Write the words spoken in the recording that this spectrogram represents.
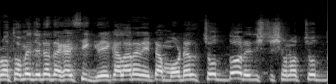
প্রথমে যেটা দেখাইছি গ্রে কালারের এটা মডেল চোদ্দ রেজিস্ট্রেশন চোদ্দ।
